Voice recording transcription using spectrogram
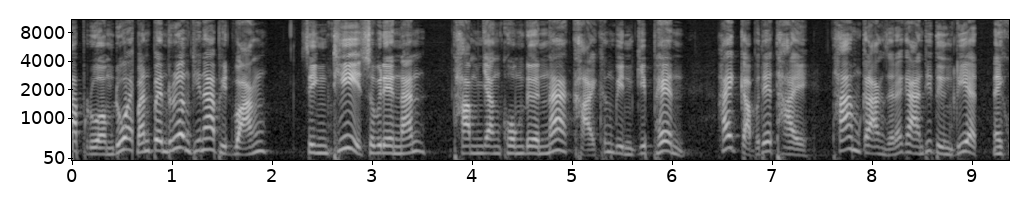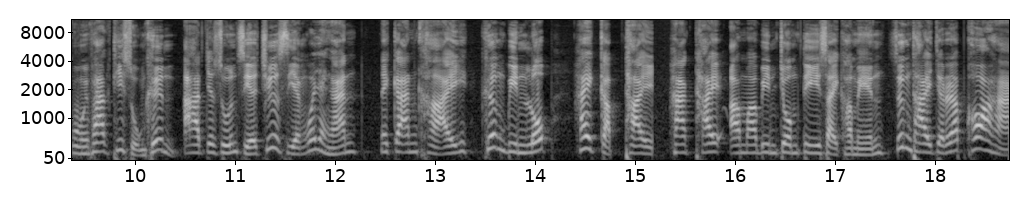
าพรวมด้วย มันเป็นเรื่องที่น่าผิดหวัง สิ่งที่สวีเดนนั้นทำยังคงเดินหน้าขายเครื่องบินกิฟเพนให้กับประเทศไทย ท่ามกลางสถานการณ์ที่ตึงเครียดในภูมิภาคที่สูงขึ้น อาจจะสูญเสียชื่อเสียงว่าอย่างนั้น ในการขายเครื่องบินลบให้กับไทย หากไทยเอามาบินโจมตีใส่เขมร ซึ่งไทยจะรับข้อหา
